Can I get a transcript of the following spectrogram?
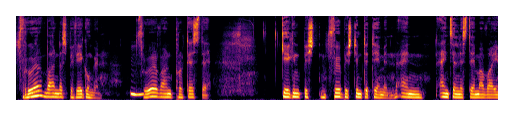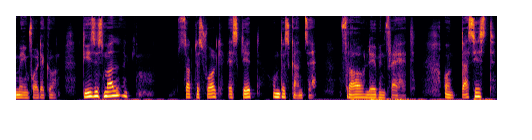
Früher waren das Bewegungen. Mhm. Früher waren Proteste gegen, für bestimmte Themen. Ein einzelnes Thema war immer im Vordergrund. Dieses Mal sagt das Volk, es geht um das Ganze. Frau, Leben, Freiheit. Und das ist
